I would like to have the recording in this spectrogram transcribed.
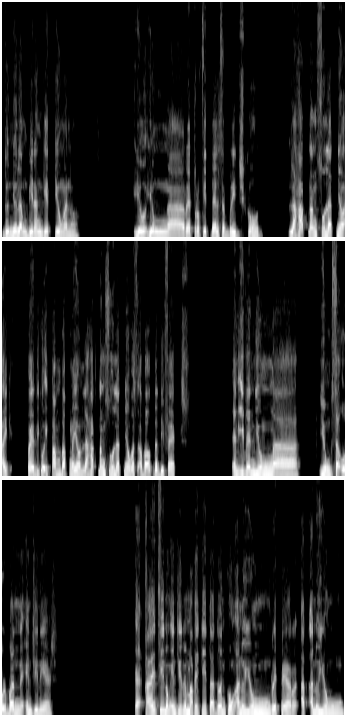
doon nyo lang binanggit yung ano yung yung ah, retrofit dahil sa bridge code. Lahat ng sulat nyo ay pwede ko itambak ngayon. Lahat ng sulat nyo was about the defects. And even yung ah, yung sa urban engineers. Ka- Kahit sinong engineer makikita doon kung ano yung repair at ano yung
